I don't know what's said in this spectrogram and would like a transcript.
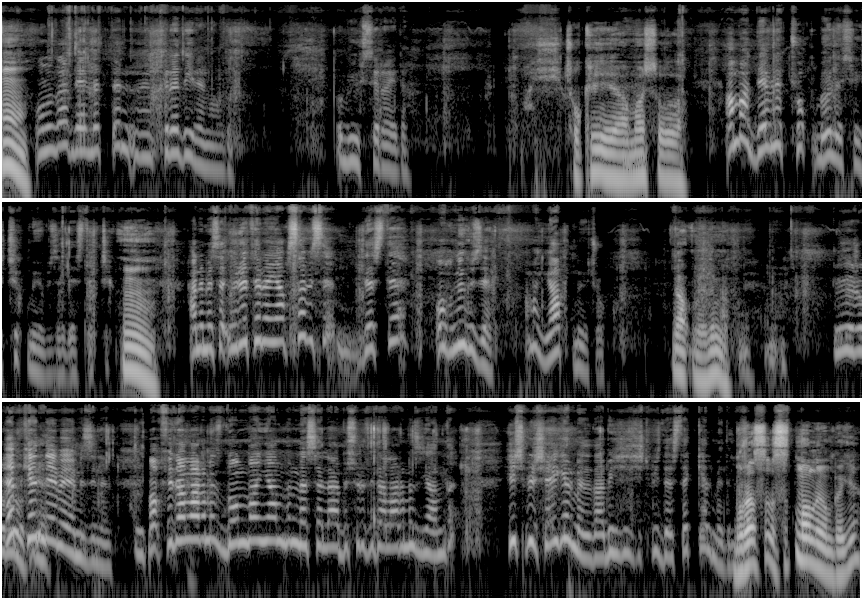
ben. Hı. Onu da devletten e, krediyle aldım. O büyük sarayda. Çok iyi ya maşallah. Ama devlet çok böyle şey çıkmıyor bize destek çıkmıyor. Hı. Hani mesela üretene yapsa bize deste oh ne güzel. Ama yapmıyor çok. Yapmıyor değil mi? Hep kendi emeğimizin. Bak fidalarımız dondan yandı mesela bir sürü fidalarımız yandı. Hiçbir şey gelmedi daha bir hiç- hiçbir destek gelmedi. Burası ısıtma oluyor mu peki?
